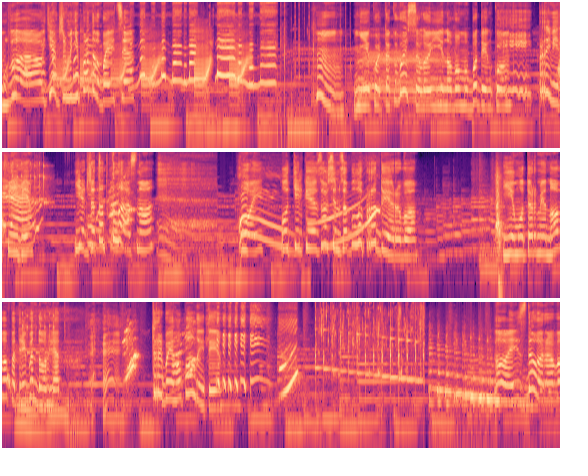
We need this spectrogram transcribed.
Вау, як же мені подобається. Хм, Ніколь так весело її новому будинку. Привіт, Фібі. Як же тут класно. Ой, от тільки я зовсім забула про дерево. Йому терміново потрібен догляд. Треба його полити. Ой, здорово!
